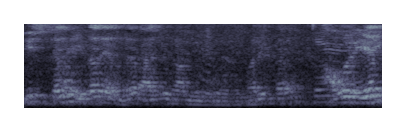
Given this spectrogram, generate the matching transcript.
ಇಷ್ಟು ಜನ ಇದ್ದಾರೆ ಅಂದ್ರೆ ರಾಜೀವ್ ಗಾಂಧಿ ಅವರು ಬರೀತಾರೆ ಅವ್ರು ಏನ್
